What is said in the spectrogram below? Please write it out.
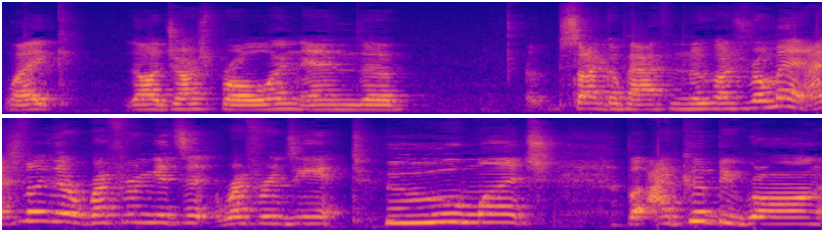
like uh, Josh Brolin and the psychopath from No Country for Old Men. I just feel like they're referencing it, referencing it too much, but I could be wrong.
